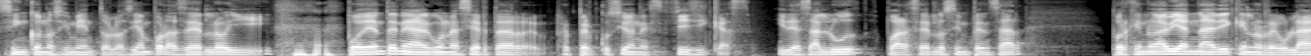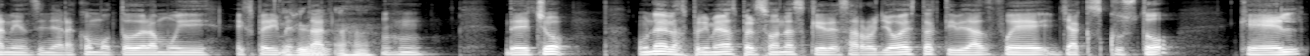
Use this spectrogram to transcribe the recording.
sin conocimiento, lo hacían por hacerlo y podían tener algunas ciertas repercusiones físicas y de salud por hacerlo sin pensar, porque no había nadie que lo regulara ni enseñara cómo, todo era muy experimental. Ajá. De hecho, una de las primeras personas que desarrolló esta actividad fue Jacques Cousteau, que él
